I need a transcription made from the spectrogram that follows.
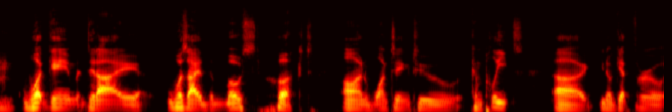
Mm. What game did I was I the most hooked on wanting to complete uh you know get through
